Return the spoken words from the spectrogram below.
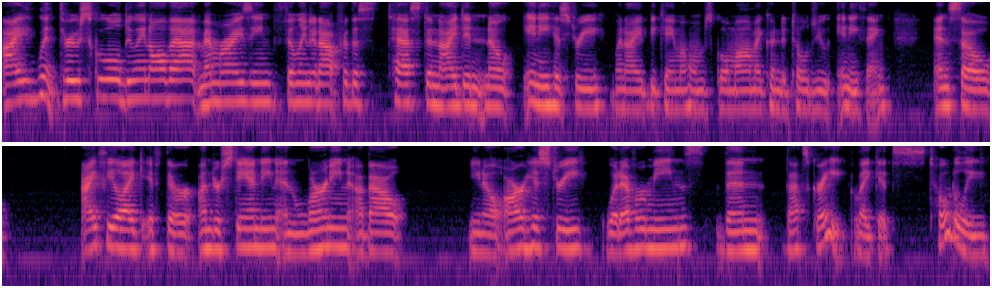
I went through school doing all that, memorizing, filling it out for this test, and I didn't know any history when I became a homeschool mom. I couldn't have told you anything. And so, I feel like if they're understanding and learning about, you know, our history, whatever means, then that's great. Like it's totally,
